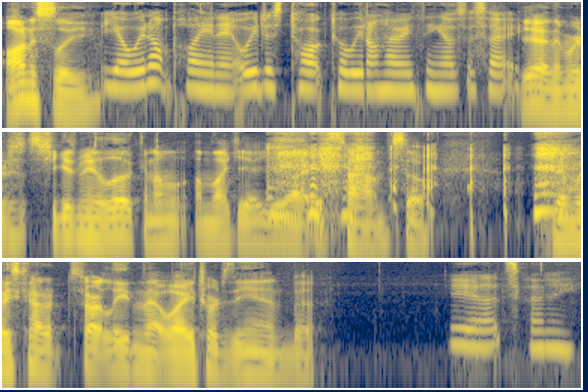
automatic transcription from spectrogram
honestly Yeah, we don't plan it. We just talk till we don't have anything else to say. yeah and then we're just she gives me a look and i'm, I'm like yeah you're right it's time so then we kind of start leading that way towards the end but Yeah, that's funny.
